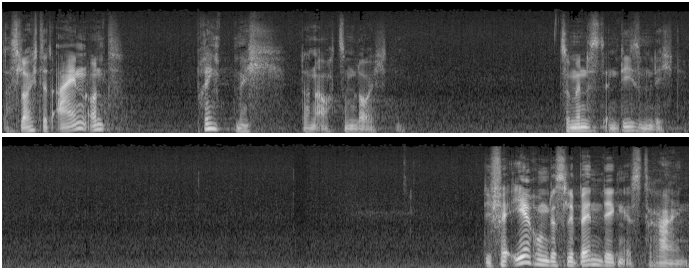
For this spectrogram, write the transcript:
Das leuchtet ein und bringt mich dann auch zum Leuchten. Zumindest in diesem Licht. Die Verehrung des Lebendigen ist rein.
